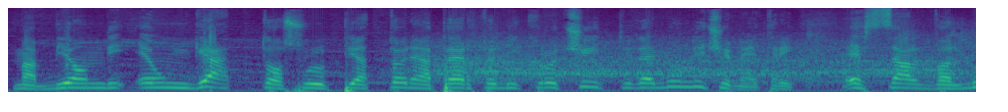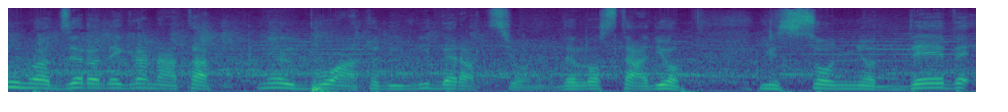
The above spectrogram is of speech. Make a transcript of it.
ma Biondi è un gatto sul piattone aperto di Crucitti dagli 11 metri e salva l'1-0 di Granata nel boato di liberazione dello stadio. Il sogno deve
